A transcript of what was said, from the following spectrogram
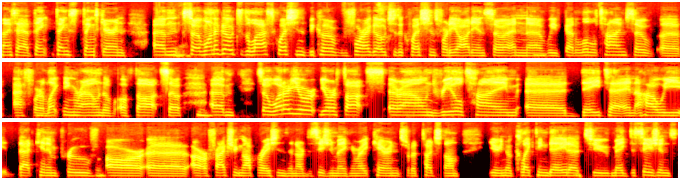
Nice ad. Thank, thanks, thanks, Karen. Um, so I want to go to the last question because before I go to the questions for the audience. So and uh, mm-hmm. we've got a little time, so uh, ask for a mm-hmm. lightning round of, of thoughts. So, mm-hmm. um, so what are your your thoughts around real time uh, data and how we that can improve our uh, our fracturing operations and our decision making? Right, Karen sort of touched on you know collecting data to make decisions.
